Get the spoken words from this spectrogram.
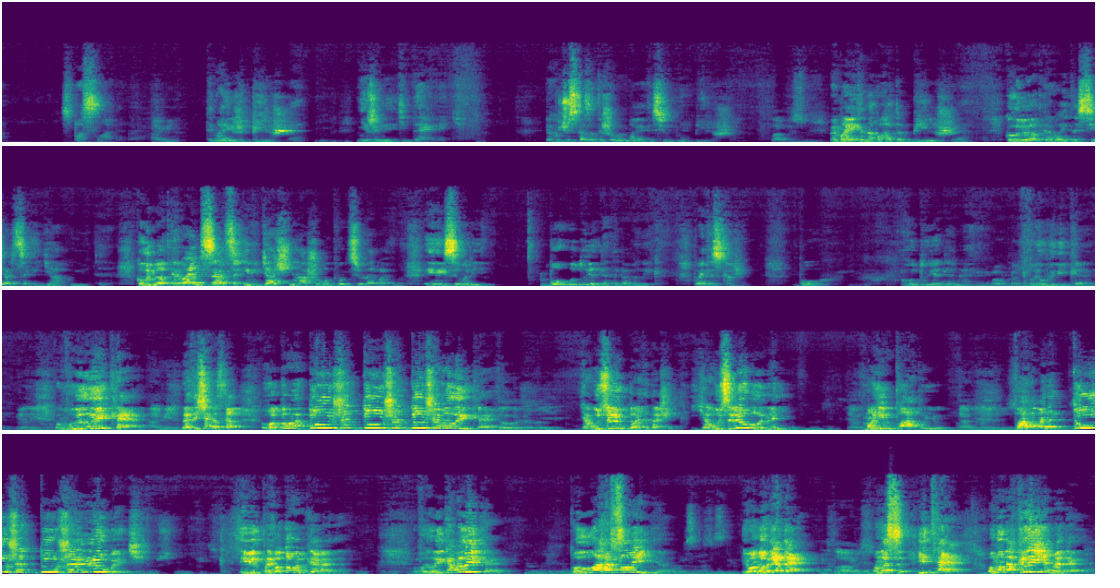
спасла тебе. Аминь. Ти маєш більше, ніж ті дев'ять. Я хочу сказати, що ви маєте сьогодні більше. Ви маєте набагато більше, коли ви відкриваєте серце і дякуєте. Коли ми відкриваємо серце і вдячні нашому Творцю неба і землі. Бог готує для тебе велике. Давайте скажемо, Бог готує для мене велике. Велике! Амінь. Давайте ще раз скажемо, готує дуже, дуже, дуже велике. Дуже великий. Я узлюб... Давайте далі. Я узлюблений моїм папою. Так. Папа мене дуже-дуже любить. І він приготовив для мене велике-велике благословіння. І воно гляде, воно йде, воно накриє мене.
